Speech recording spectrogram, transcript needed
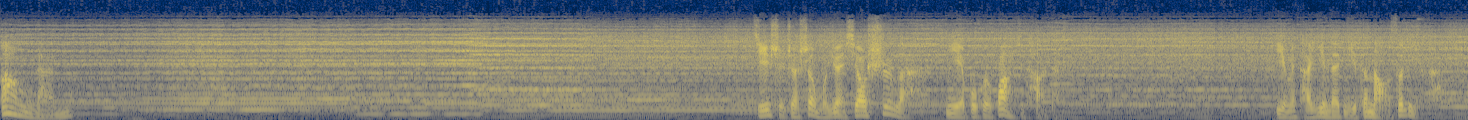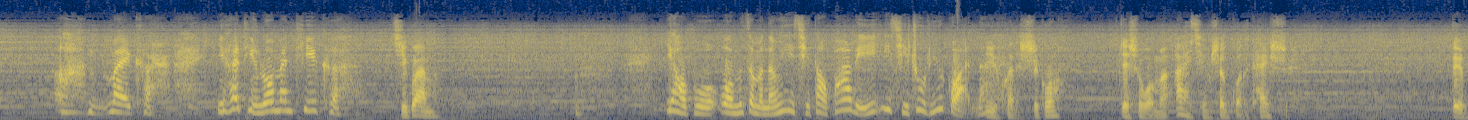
盎然。即使这圣母院消失了，你也不会忘记它的，因为它印在你的脑子里了。啊，迈克尔，你还挺罗曼蒂克。奇怪吗？要不我们怎么能一起到巴黎，一起住旅馆呢？愉快的时光。这是我们爱情生活的开始，对吗？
